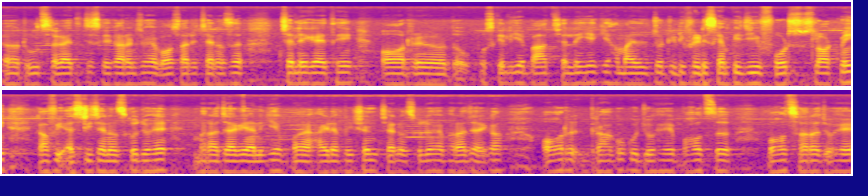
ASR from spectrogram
रूल्स लगाए थे, जिसके कारण जो है बहुत सारे चैनल्स चले गए थे और तो उसके लिए बात चल रही है कि हमारे जो डी डी फ्रीडिस के M P G fourth slot में काफ़ी एस टी चैनल्स को जो है भरा जाएगा, यानी कि हाई डेफिनेशन चैनल्स को जो है भरा जाएगा और ग्राहकों को जो है बहुत बहुत सारा जो है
